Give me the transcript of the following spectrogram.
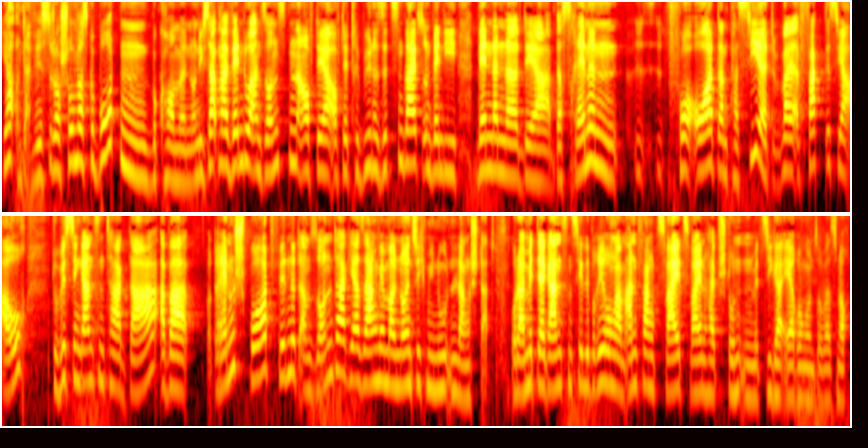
Ja, und da willst du doch schon was geboten bekommen. Und ich sag mal, wenn du ansonsten auf der, auf der Tribüne sitzen bleibst und wenn die, wenn dann der, das Rennen vor Ort dann passiert, weil Fakt ist ja auch, du bist den ganzen Tag da, aber Rennsport findet am Sonntag ja, sagen wir mal, 90 Minuten lang statt. Oder mit der ganzen Zelebrierung am Anfang zwei, zweieinhalb Stunden mit Siegerehrung und sowas noch.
